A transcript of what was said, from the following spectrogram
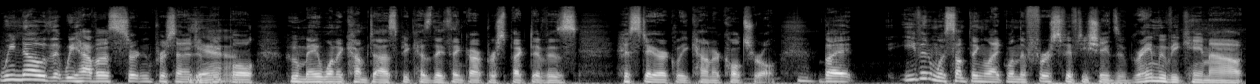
we know that we have a certain percentage Yeah. of people who may want to come to us because they think our perspective is hysterically countercultural. Hmm. But even with something like when the first Fifty Shades of Grey movie came out,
